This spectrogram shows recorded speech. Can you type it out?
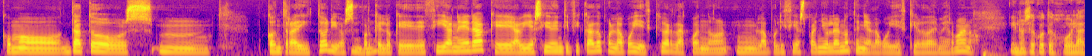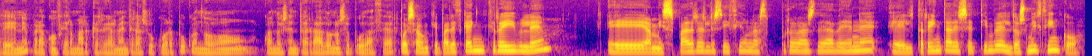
como datos mm, contradictorios, porque lo que decían era que había sido identificado con la huella izquierda, cuando mm, la policía española no tenía la huella izquierda de mi hermano. ¿Y no se cotejó el ADN para confirmar que realmente era su cuerpo cuando, cuando es enterrado? ¿No se pudo hacer? Pues aunque parezca increíble, eh, a mis padres les hicieron las pruebas de ADN el 30 de septiembre del 2005.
